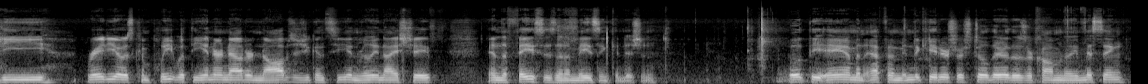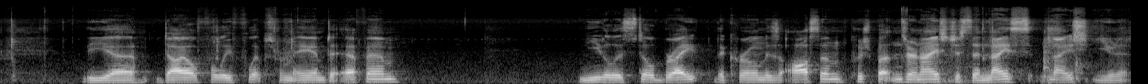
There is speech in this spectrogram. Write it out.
the Radio is complete with the inner and outer knobs as you can see in really nice shape and the face is in amazing condition. Both the AM and FM indicators are still there, those are commonly missing. The uh, dial fully flips from AM to FM. Needle is still bright, the chrome is awesome, push buttons are nice, just a nice, nice unit.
